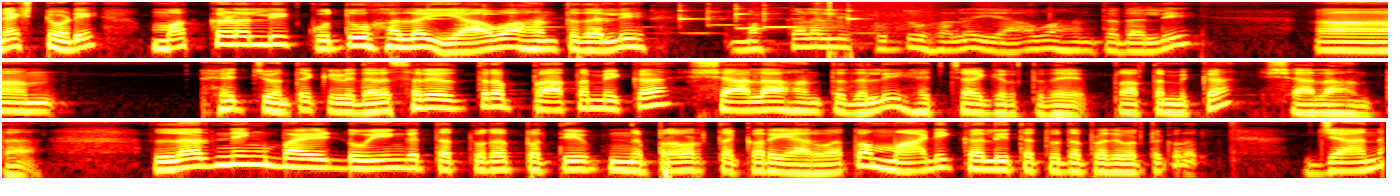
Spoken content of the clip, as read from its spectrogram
ನೆಕ್ಸ್ಟ್ ನೋಡಿ, ಮಕ್ಕಳಲ್ಲಿ ಕುತೂಹಲ ಯಾವ ಹಂತದಲ್ಲಿ, ಮಕ್ಕಳಲ್ಲಿ ಕುತೂಹಲ ಯಾವ ಹಂತದಲ್ಲಿ ಹೆಚ್ಚು ಅಂತ ಕೇಳಿದ್ದಾರೆ. ಸರಿ ಹತ್ರ ಪ್ರಾಥಮಿಕ ಶಾಲಾ ಹಂತದಲ್ಲಿ ಹೆಚ್ಚಾಗಿರ್ತದೆ. ಪ್ರಾಥಮಿಕ ಶಾಲಾ ಹಂತ. ಲರ್ನಿಂಗ್ ಬೈ ಡೂಯಿಂಗ್ ತತ್ವದ ಪ್ರತಿ ಪ್ರವರ್ತಕರು ಯಾರು? ಅಥವಾ ಮಾಡಿ ಕಲಿ ತತ್ವದ ಪ್ರತಿವರ್ತಕರು? John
